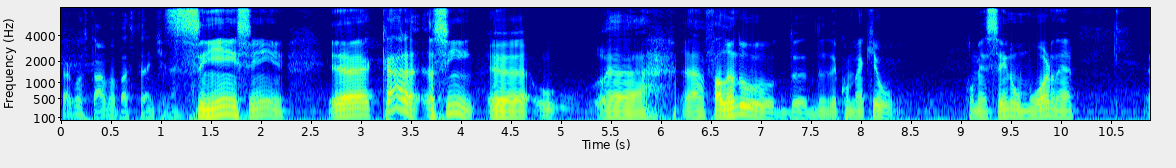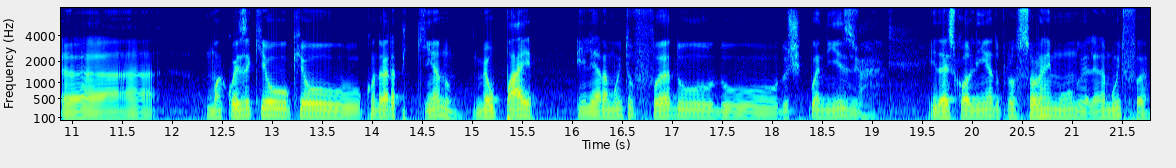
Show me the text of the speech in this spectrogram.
Já gostava bastante, né? Sim, sim. É, cara, assim, é, o- é, é, falando de, de- de como é que eu comecei no humor, né? é, uma coisa que eu, que eu, quando eu era pequeno, meu pai, ele era muito fã do, do, do Chico Anísio e da escolinha do professor Raimundo, ele era muito fã.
